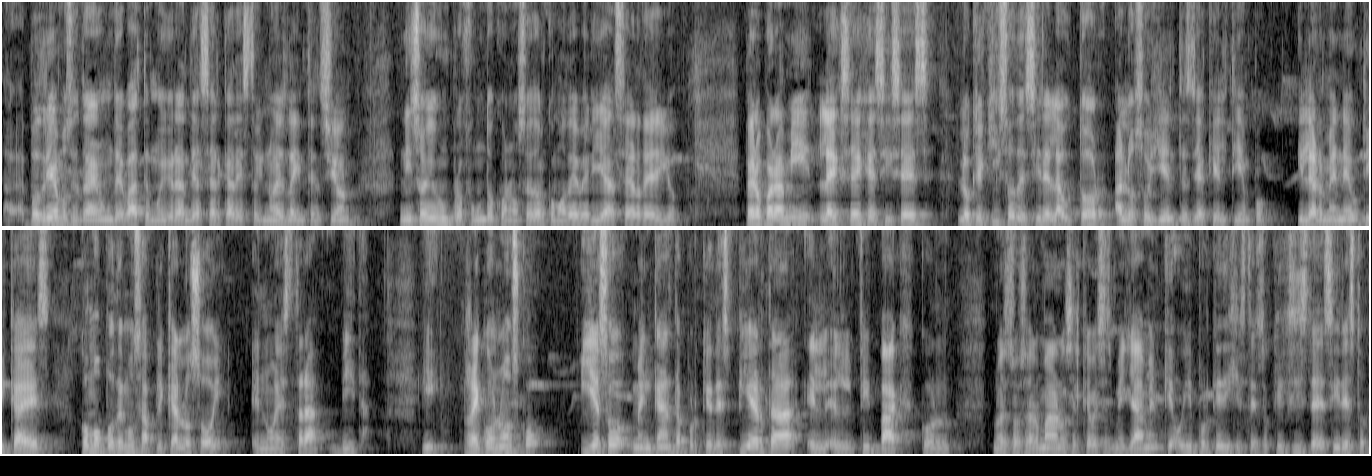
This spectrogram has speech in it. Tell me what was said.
Ah, podríamos entrar en un debate muy grande acerca de esto y no es la intención, ni soy un profundo conocedor como debería ser de ello. Pero para mí la exégesis es lo que quiso decir el autor a los oyentes de aquel tiempo y la hermenéutica es ¿Cómo podemos aplicarlos hoy en nuestra vida? Y reconozco, y eso me encanta porque despierta el, feedback con nuestros hermanos, el que a veces me llamen, que, oye, ¿por qué dijiste eso? ¿Qué quisiste decir esto?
